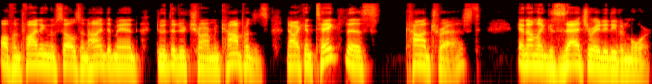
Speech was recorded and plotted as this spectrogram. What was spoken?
often finding themselves in high demand due to their charm and confidence. Now, I can take this contrast and I'm exaggerate it even more.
